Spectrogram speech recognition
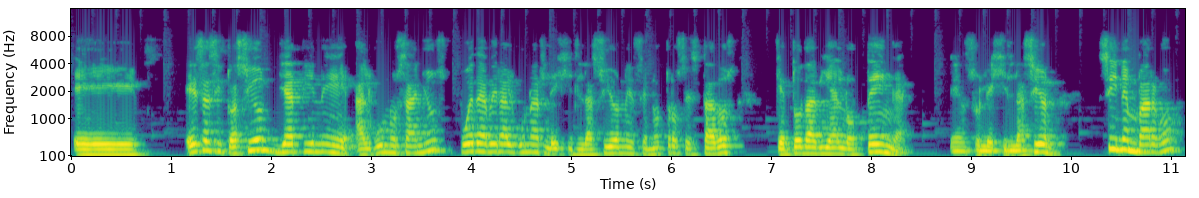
Eh, esa situación ya tiene algunos años, puede haber algunas legislaciones en otros estados que todavía lo tengan en su legislación. Sin embargo,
